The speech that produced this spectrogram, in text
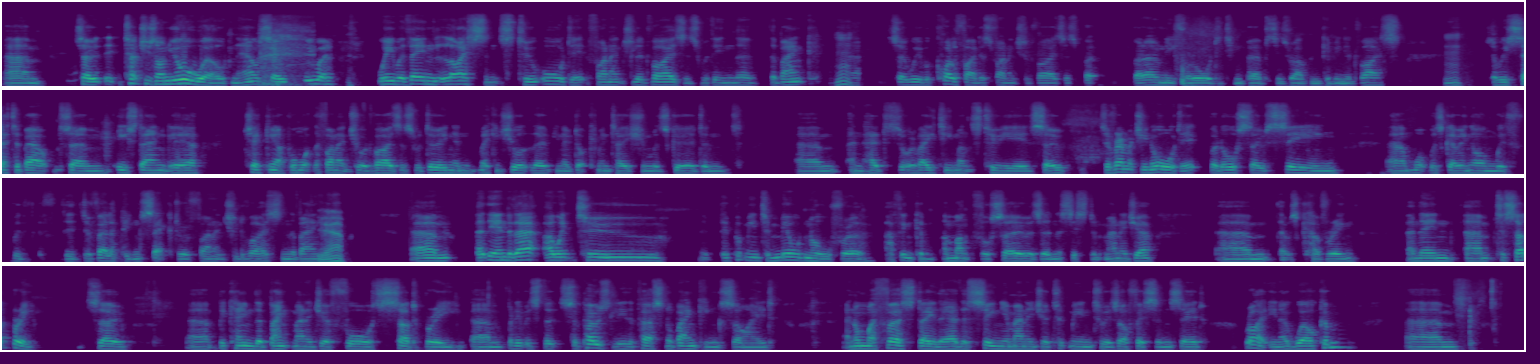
Um, so it touches on your world now. So we were we were then licensed to audit financial advisors within the, the bank. Mm. Uh, so we were qualified as financial advisors, but but only for auditing purposes rather than giving advice. Mm. So we set about um, East Anglia, checking up on what the financial advisors were doing and making sure that the you know documentation was good and um, and had sort of 18 months, two years. So so very much in audit, but also seeing um, what was going on with with the developing sector of financial advice in the bank. Yeah. Um, at the end of that, I went to they put me into Mildenhall for a, I think a, a, month or so as an assistant manager. Um, that was covering, and then um, to Sudbury. So uh, became the bank manager for Sudbury, um, but it was the, supposedly the personal banking side. And on my first day there, the senior manager took me into his office and said, "Right, you know, welcome. Um,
